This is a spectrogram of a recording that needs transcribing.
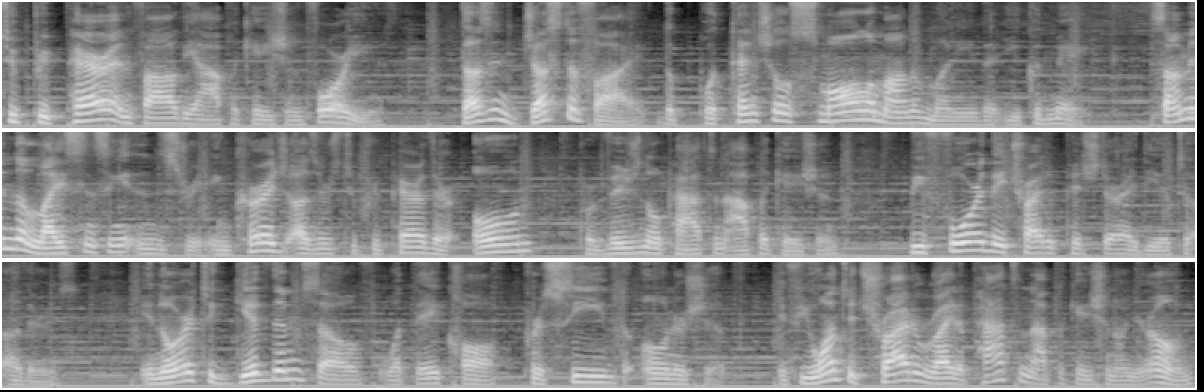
to prepare and file the application for you doesn't justify the potential small amount of money that you could make. Some in the licensing industry encourage others to prepare their own provisional patent application before they try to pitch their idea to others in order to give themselves what they call perceived ownership. If you want to try to write a patent application on your own,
